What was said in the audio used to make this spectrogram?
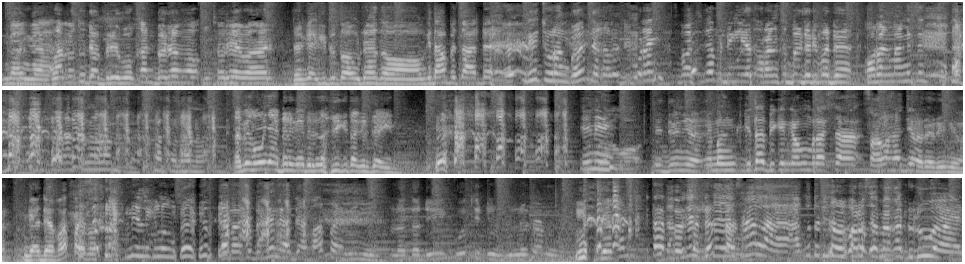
Enggak enggak. War tuh udah berewokan bareng kok. Sorry ya War. Dan kayak gitu toh udah toh. Kita bercanda. Ini curang banget ya kalau di prank. Maksudnya mending lihat orang sebel daripada orang nangis. Tapi kamu nyadar gak dari tadi kita kerjain? Ini videonya. Emang kita bikin kamu merasa salah aja hari ini War. Nggak ada apa-apa emang. Ini linglung banget. Emang sebenarnya nggak ada apa-apa hari ini. Lah tadi gue tidur beneran. Ya kan kita Tapi barusan kan kita yang salah. Aku tadi sama Faros yang makan duluan.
